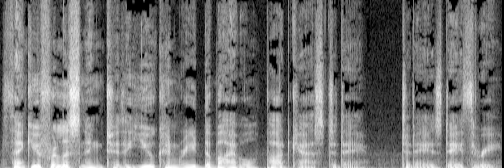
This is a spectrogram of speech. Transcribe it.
Thank you for listening to the You Can Read the Bible podcast today. Today is day three.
